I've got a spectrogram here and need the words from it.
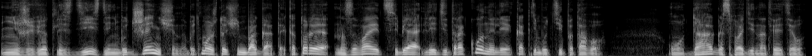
не живет ли здесь где-нибудь женщина, быть может, очень богатая, которая называет себя леди-дракон или как-нибудь типа того. «О, да, господин», — ответил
